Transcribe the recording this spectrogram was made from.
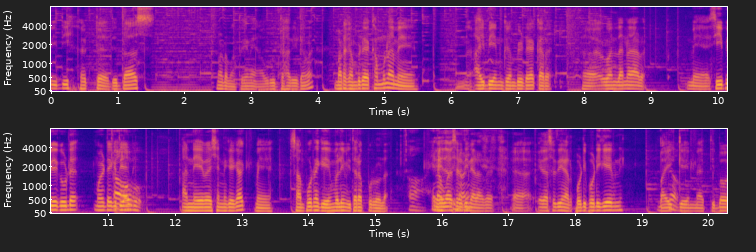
විදිහට දෙදස් මට මතකන අවුරුද්ධ හරිටම මට කම්පිට කම්මුණ මේ අයිබම් කම්පිට කර රුවන් දන්න අර මේ සීපයකුඩ මොට එක තියන්නේ. අන්න ඒවර්ෂණ එකක් මේ සම්පූර්ණ ගේම්වලින් විතර පුරෝල ඒදසරති නර ඒදසති නර පොඩි පොඩිගේම්න බයිගේම් ඇති බව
